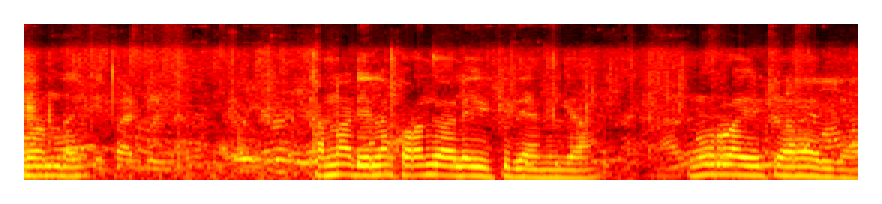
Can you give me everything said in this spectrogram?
குழந்தை. கண்ணாடி எல்லாம் குறைஞ்ச விலை விற்குதா நீங்கள் நூறுரூவா விற்கலாம் இருக்கா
